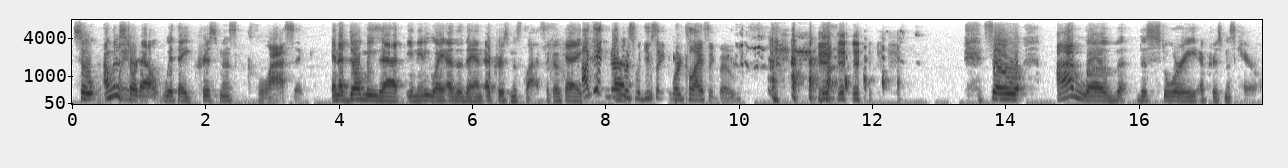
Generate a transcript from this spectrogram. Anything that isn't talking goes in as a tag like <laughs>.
So I'm going to start out with a Christmas classic. And I don't mean that in any way other than a Christmas classic, okay? I get nervous when you say the word classic, though. <laughs> so I love the story A Christmas Carol.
